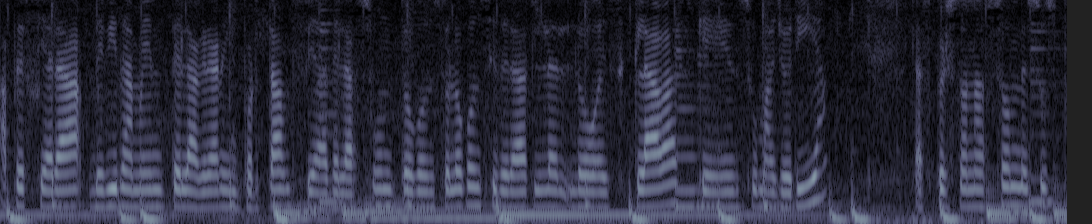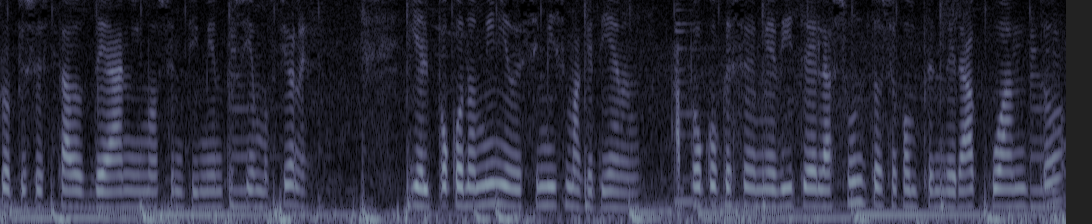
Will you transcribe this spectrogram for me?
apreciará debidamente la gran importancia del asunto con solo considerar lo esclavas que en su mayoría las personas son de sus propios estados de ánimo, sentimientos y emociones y el poco dominio de sí misma que tienen. A poco que se medite el asunto se comprenderá cuánto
